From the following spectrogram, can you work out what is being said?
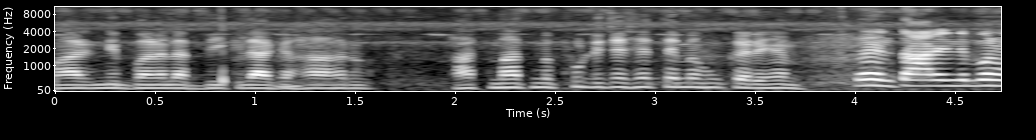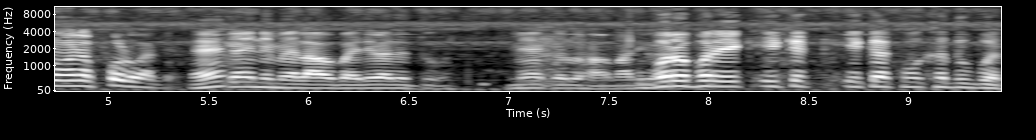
મારી ની ભણેલા બીક લાગે હારું. હાથમાં હાથમાં ફૂટી જશે તે મેં શું કરે એમ? તારે ને બનવાને ફોડવા દે. હે? કઈ નહીં મેં લાવો ભાઈ રેવા દે તું. મેં કરું હા મારી બરોબર એક એક એક એક એક વખત ઉપર.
